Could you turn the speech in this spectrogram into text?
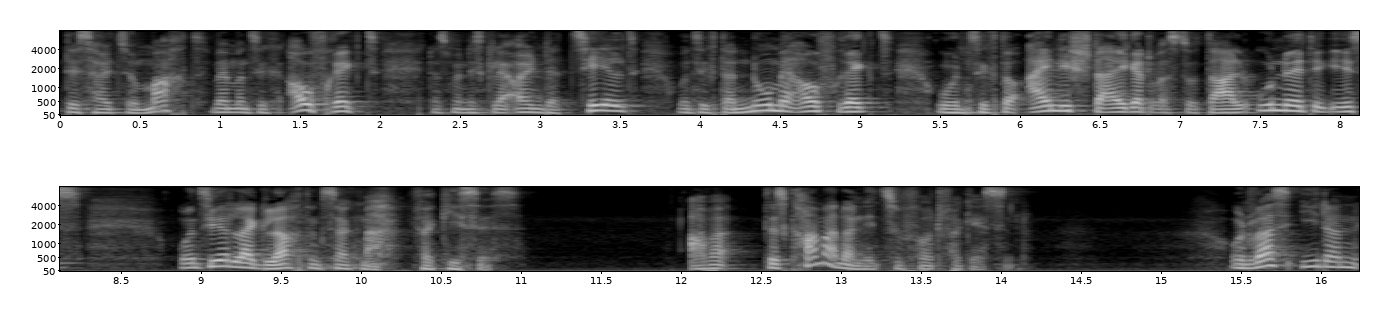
das halt so macht, wenn man sich aufregt, dass man das gleich allen erzählt und sich dann nur mehr aufregt und sich da einsteigert, was total unnötig ist. Und sie hat like gelacht und gesagt, ma, vergiss es. Aber das kann man dann nicht sofort vergessen. Und was ich dann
